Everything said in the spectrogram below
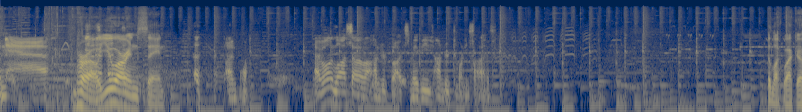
Nah. Bro, you are insane. I know. I've only lost out on 100 bucks, maybe 125. Good luck, Whacko.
